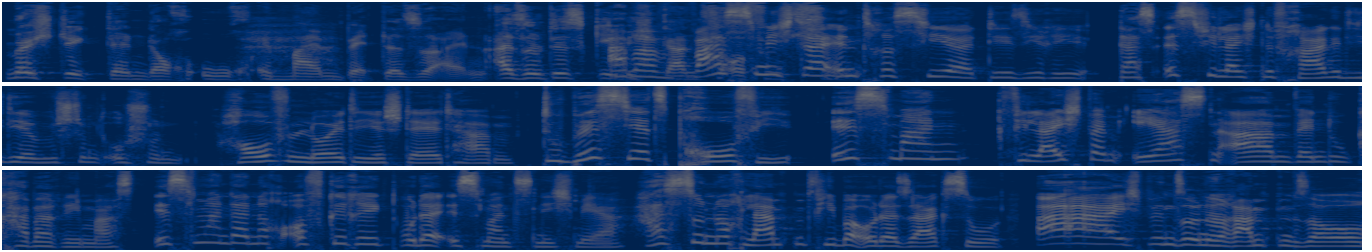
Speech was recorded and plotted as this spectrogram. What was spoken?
möchte ich denn doch auch in meinem Bette sein. Also das gebe ich ganz was mich da interessiert, Desiree, das ist vielleicht eine Frage, die dir bestimmt auch schon Haufen Leute gestellt haben. Du bist jetzt Profi. Ist man vielleicht beim ersten Abend, wenn du Kabarett machst, ist man da noch aufgeregt oder ist man es nicht mehr? Hast du noch Lampenfieber oder sagst du, ah, ich bin so eine Rampensau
